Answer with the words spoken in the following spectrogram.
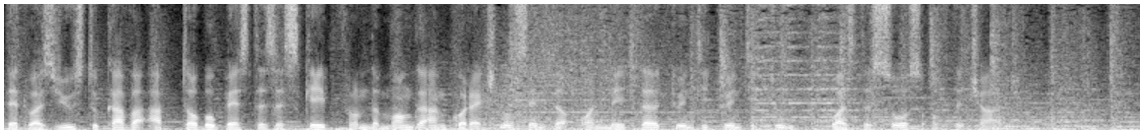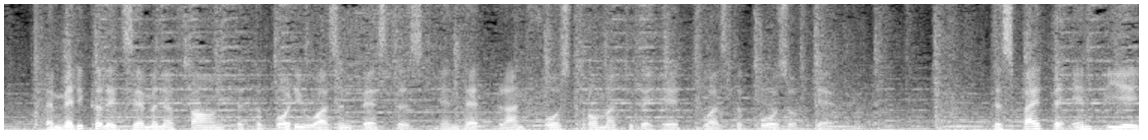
that was used to cover up Thabo Bester's escape from the Mangaung Correctional Center on May 3, 2022, was the source of the charge. A medical examiner found that the body wasn't Bester's and that blunt force trauma to the head was the cause of death. Despite the NPA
